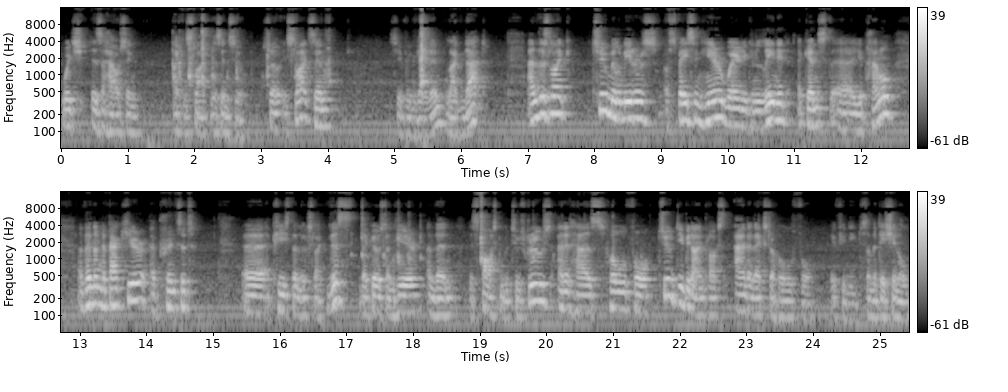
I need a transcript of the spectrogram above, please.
which is a housing I can slide this into. So it slides in, see if we can get it in, like that. And there's like two millimeters of space in here where you can lean it against uh, your panel. And then on the back here, I printed uh, a piece that looks like this that goes on here and then is fastened with two screws and it has hole for two DB9 plugs and an extra hole for if you need some additional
